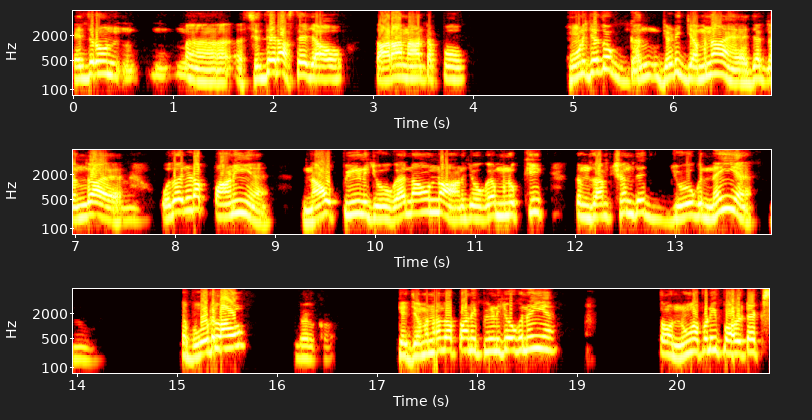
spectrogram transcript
ਇਧਰੋਂ ਸਿੱਧੇ ਰਸਤੇ ਜਾਓ ਤਾਰਾਂ ਨਾ ਟੱਪੋ। ਹੁਣ ਜਦੋਂ ਜਿਹੜੀ ਜਮਨਾ ਹੈ ਜਾਂ ਗੰਗਾ ਹੈ ਉਹਦਾ ਜਿਹੜਾ ਪਾਣੀ ਹੈ ਨਾ ਉਹ ਪੀਣ ਯੋਗ ਹੈ ਨਾ ਉਹ ਨਹਾਣ ਯੋਗ ਹੈ। ਮਨੁੱਖੀ ਕੰਜ਼ੰਪਸ਼ਨ ਦੇ ਯੋਗ ਨਹੀਂ ਹੂੰ। ਤਾਂ ਬੋਰਡ ਲਾਓ। ਬਿਲਕੁਲ। ਕਿ ਜਮਨਾ ਦਾ ਪਾਣੀ ਪੀਣ ਯੋਗ ਨਹੀਂ ਹੈ। ਤੁਹਾਨੂੰ ਆਪਣੀ ਪੋਲਿਟਿਕਸ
